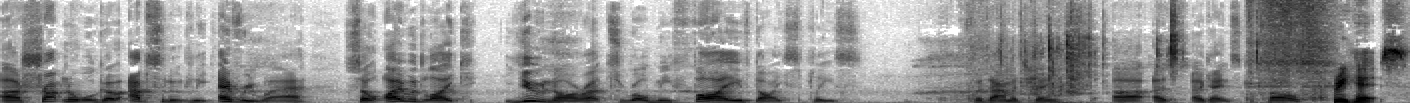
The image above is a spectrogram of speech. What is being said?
Uh, shrapnel will go absolutely everywhere. So I would like you, Nara, to roll me five dice, please, for damage against uh, against Katal. Three hits.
